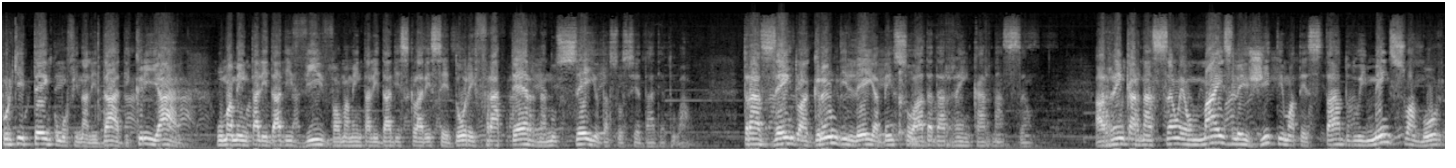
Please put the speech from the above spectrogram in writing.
porque tem como finalidade criar uma mentalidade viva, uma mentalidade esclarecedora e fraterna no seio da sociedade atual, trazendo a grande lei abençoada da reencarnação. A reencarnação é o mais legítimo atestado do imenso amor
